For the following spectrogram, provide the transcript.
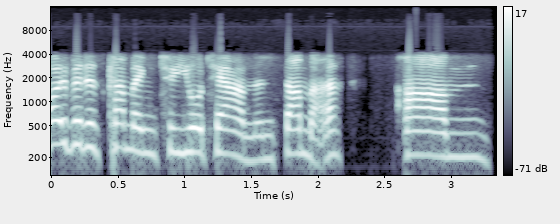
COVID is coming to your town in summer. Um,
